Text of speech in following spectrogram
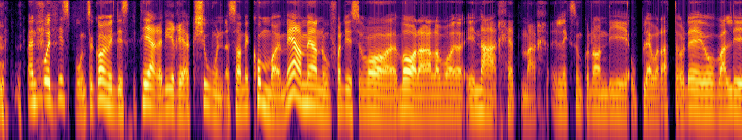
Men på et tidspunkt så kan vi diskutere de reaksjonene. Så det kommer jo mer og mer nå fra de som var, var der eller var i nærheten der, liksom hvordan de opplever dette. Og det er jo veldig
